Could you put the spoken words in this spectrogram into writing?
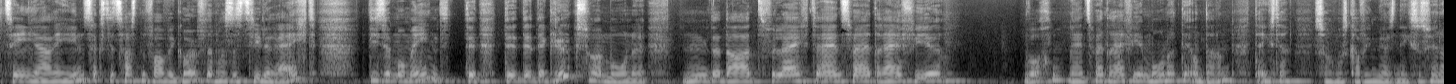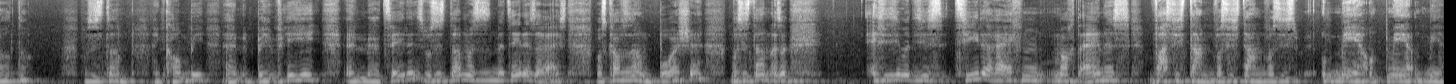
zehn Jahre hin, sagst, jetzt hast du einen VW Golf, dann hast du das Ziel erreicht. Dieser Moment der, der, der Glückshormone, hm, der dauert vielleicht ein, zwei, drei, vier, Wochen, ein, zwei, drei, vier Monate und dann denkst du, so, was kaufe ich mir als nächstes für ein Auto? Was ist dann? Ein Kombi? Ein BMW? Ein Mercedes? Was ist dann, was ist ein Mercedes erreichst? Was kaufst du dann? Porsche? Was ist dann? Also es ist immer dieses Ziel erreichen macht eines, was ist dann, was ist dann, was ist und mehr und mehr und mehr.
